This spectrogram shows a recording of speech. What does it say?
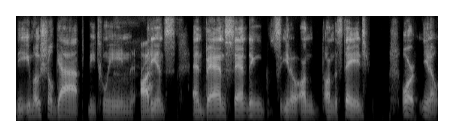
the emotional gap between audience and band standing, you know, on on the stage or, you know,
